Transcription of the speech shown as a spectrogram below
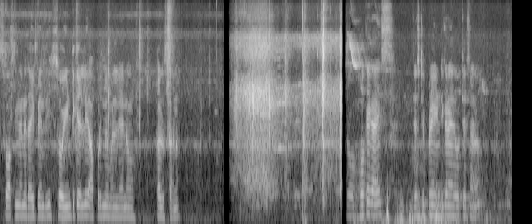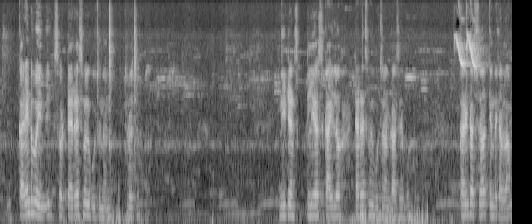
గైస్ వాకింగ్ అనేది అయిపోయింది. సో ఇంటికి వెళ్ళి అప్పుడు మిమ్మల్ని నేను కలుస్తాను. సో ఓకే గాయస్ జస్ట్ ఇప్పుడే ఇంటికి అనేది వచ్చేసాను. కరెంట్ పోయింది. సో టెర్రస్ మీద కూర్చున్నాను. చూడొచ్చు. నీట్ అండ్ క్లియర్ స్కైలో టెర్రస్ మీద కూర్చున్నాను కాసేపు. కరెంట్ వచ్చేదా కిందకి వెళ్దాం.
